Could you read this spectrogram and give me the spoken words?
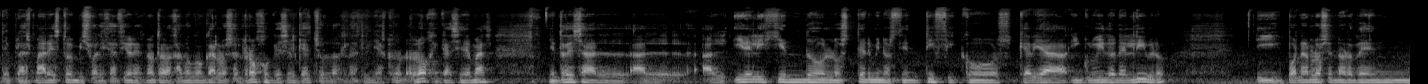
de plasmar esto en visualizaciones, ¿no? Trabajando con Carlos el Rojo, que es el que ha hecho las, líneas cronológicas y demás. Y entonces al, ir eligiendo los términos científicos que había incluido en el libro, y ponerlos en orden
